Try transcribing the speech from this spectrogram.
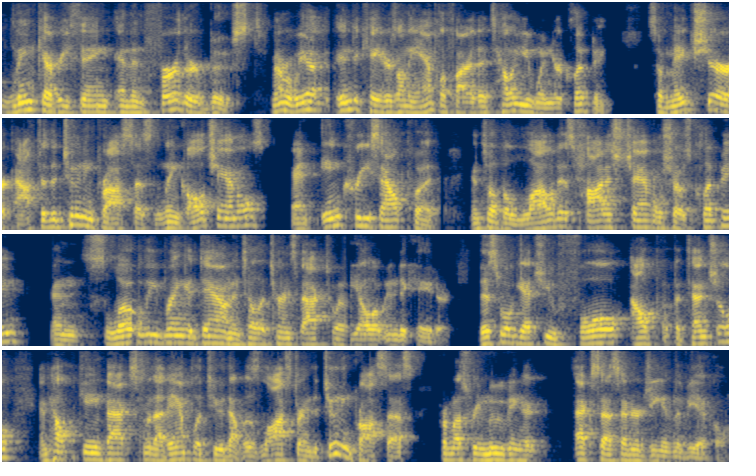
link everything and then further boost. Remember, we have indicators on the amplifier that tell you when you're clipping. So make sure after the tuning process, link all channels and increase output until the loudest, hottest channel shows clipping and slowly bring it down until it turns back to a yellow indicator. This will get you full output potential and help gain back some of that amplitude that was lost during the tuning process from us removing excess energy in the vehicle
